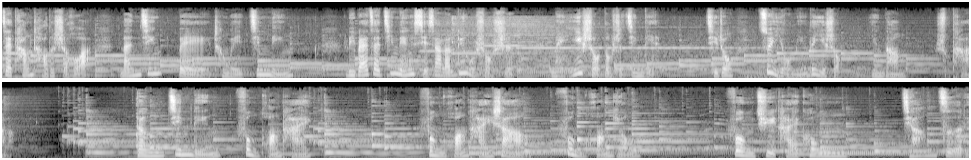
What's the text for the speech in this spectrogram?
在唐朝的时候啊，南京被称为金陵。李白在金陵写下了六首诗，每一首都是经典，其中最有名的一首，应当属他了。登金陵凤凰台，凤凰台上凤凰游，凤去台空江自流。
